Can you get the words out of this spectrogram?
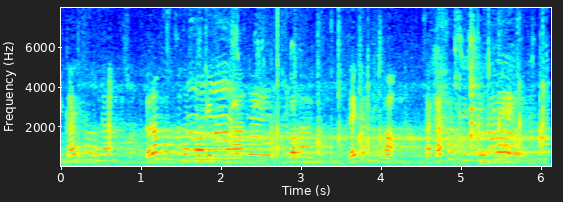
2回の裏ドラゴンズの攻撃は5番セカンド高橋周平。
